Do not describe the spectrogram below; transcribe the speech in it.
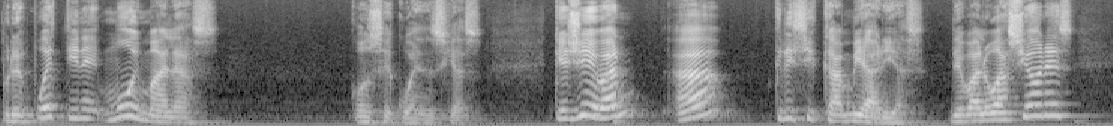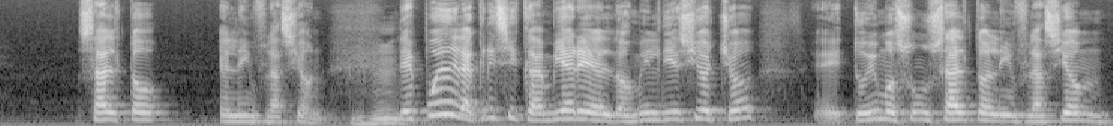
pero después tiene muy malas consecuencias que llevan a crisis cambiarias, devaluaciones, salto en la inflación. Después de la crisis cambiaria del 2018, eh, tuvimos un salto en la inflación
